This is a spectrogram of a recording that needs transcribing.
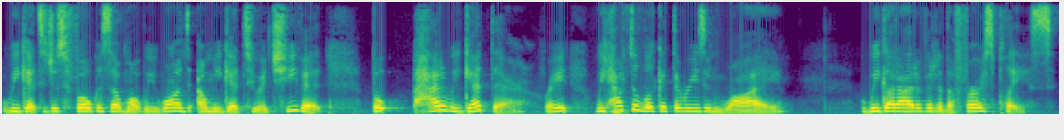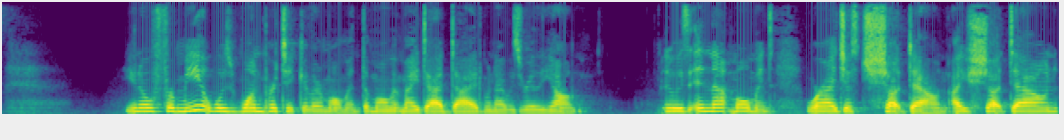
we get to just focus on what we want and we get to achieve it. But how do we get there, right? We have to look at the reason why we got out of it in the first place. You know, for me, it was one particular moment, the moment my dad died when I was really young. It was in that moment where I just shut down. I shut down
